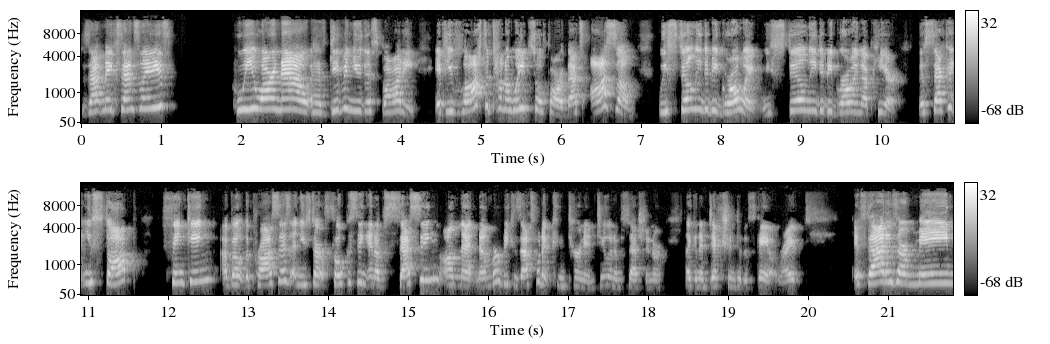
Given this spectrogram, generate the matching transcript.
Does that make sense, ladies? Who you are now has given you this body. If you've lost a ton of weight so far, that's awesome. We still need to be growing. We still need to be growing up here. The second you stop thinking about the process and you start focusing and obsessing on that number, because that's what it can turn into an obsession or like an addiction to the scale, right? If that is our main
